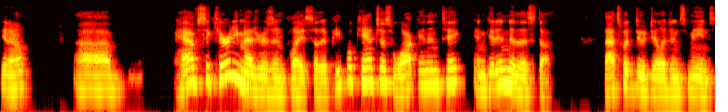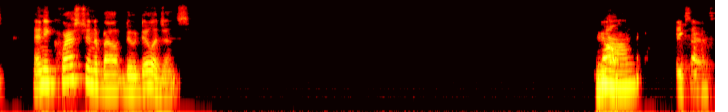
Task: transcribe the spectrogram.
You know, uh, have security measures in place so that people can't just walk in and take and get into this stuff. That's what due diligence means. Any question about due diligence? No, makes sense.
